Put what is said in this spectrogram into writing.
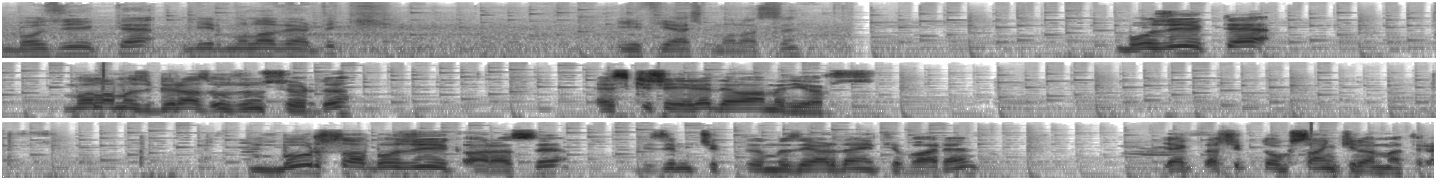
Bozüyük'te bir mola verdik. İhtiyaç molası. Bozüyük'te molamız biraz uzun sürdü. Eskişehir'e devam ediyoruz. Bursa Bozüyük arası bizim çıktığımız yerden itibaren yaklaşık 90 kilometre.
